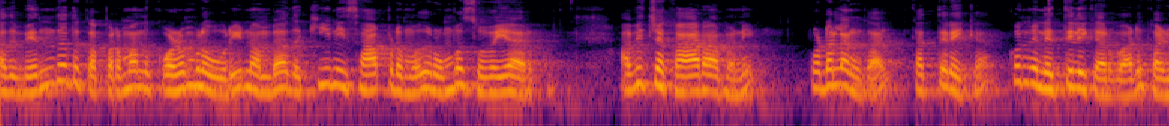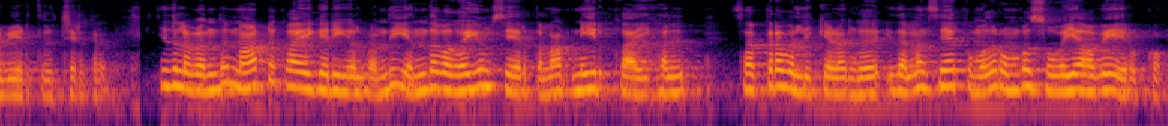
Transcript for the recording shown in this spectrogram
அது வெந்ததுக்கப்புறமா அந்த குழம்புல ஊறி நம்ம அதை கீனி சாப்பிடும்போது ரொம்ப சுவையாக இருக்கும். அவிச்ச காராமணி புடலங்காய் கத்திரிக்காய் கொஞ்சம் நெத்திலி கருவாடு கழுவி எடுத்து வச்சுருக்கிறேன். இதில் வந்து நாட்டு காய்கறிகள் வந்து எந்த வகையும் சேர்க்கலாம். நீர்க்காய்கள் சக்கரவள்ளி கிழங்கு இதெல்லாம் சேர்க்கும் போது ரொம்ப சுவையாகவே இருக்கும்.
